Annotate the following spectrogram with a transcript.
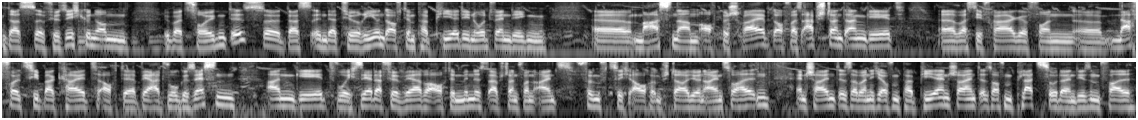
das äh, für sich genommen überzeugend ist, äh, das in der Theorie und auf dem Papier die notwendigen äh, Maßnahmen auch beschreibt, auch was Abstand angeht, äh, was die Frage von äh, Nachvollziehbarkeit, auch der Wer hat wo gesessen angeht, wo ich sehr dafür wäre, auch den Mindestabstand von 1,50 auch im Stadion einzuhalten. Entscheidend ist aber nicht auf dem Papier, entscheidend ist auf dem Platz oder in diesem Fall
